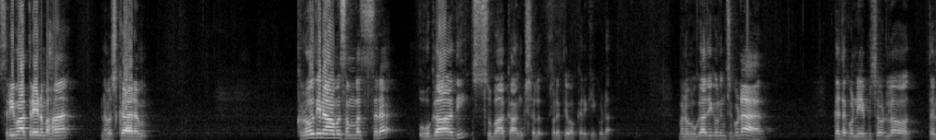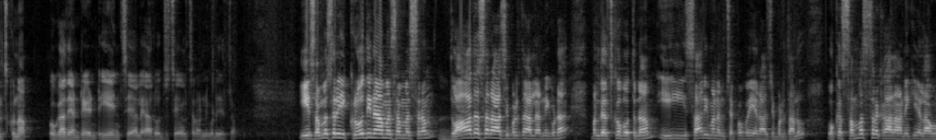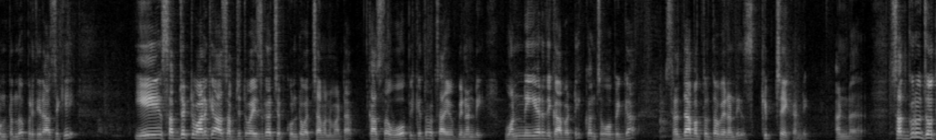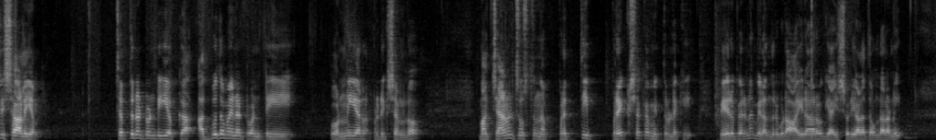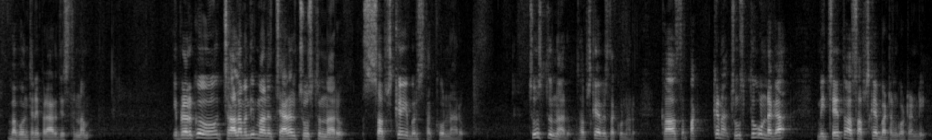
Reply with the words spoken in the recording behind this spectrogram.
శ్రీమాత్రే నమ. నమస్కారం. క్రోధినామ సంవత్సర ఉగాది శుభాకాంక్షలు ప్రతి ఒక్కరికి కూడా. మనం ఉగాది గురించి కూడా గత కొన్ని ఎపిసోడ్లో తెలుసుకున్నాం. ఉగాది అంటే ఏంటి ఏం చేయాలి ఆ రోజు చేయాల్సినవన్నీ కూడా చేసాం ఈ సంవత్సరం ఈ క్రోధినామ సంవత్సరం ద్వాదశ రాశి ఫలితాలన్నీ కూడా మనం తెలుసుకోబోతున్నాం. ఈసారి మనం చెప్పబోయే రాశి ఫలితాలు ఒక సంవత్సర కాలానికి ఎలా ఉంటుందో ప్రతి రాశికి ఏ సబ్జెక్ట్ వాళ్ళకి ఆ సబ్జెక్ట్ వైజ్గా చెప్పుకుంటూ వచ్చామన్నమాట. కాస్త ఓపికతో వినండి. వన్ ఇయర్ది కాబట్టి కొంచెం ఓపికగా శ్రద్ధాభక్తులతో వినండి. స్కిప్ చేయకండి. అండ్ సద్గురు జ్యోతిషాలయం చెప్తున్నటువంటి ఈ యొక్క అద్భుతమైనటువంటి వన్ ఇయర్ ప్రిడిక్షన్లో మా ఛానల్ చూస్తున్న ప్రతి ప్రేక్షక మిత్రులకి పేరు పేరున మీరందరూ కూడా ఆయురారోగ్య ఐశ్వర్యాలతో ఉండాలని భగవంతుని ప్రార్థిస్తున్నాం. ఇప్పటివరకు చాలామంది మన ఛానల్ చూస్తున్నారు. సబ్స్క్రైబర్స్ తక్కువ ఉన్నారు చూస్తున్నారు. సబ్స్క్రైబర్స్ తక్కువ ఉన్నారు కాస్త పక్కన చూస్తూ ఉండగా మీ చేతితో ఆ సబ్స్క్రైబ్ బటన్ కొట్టండి.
